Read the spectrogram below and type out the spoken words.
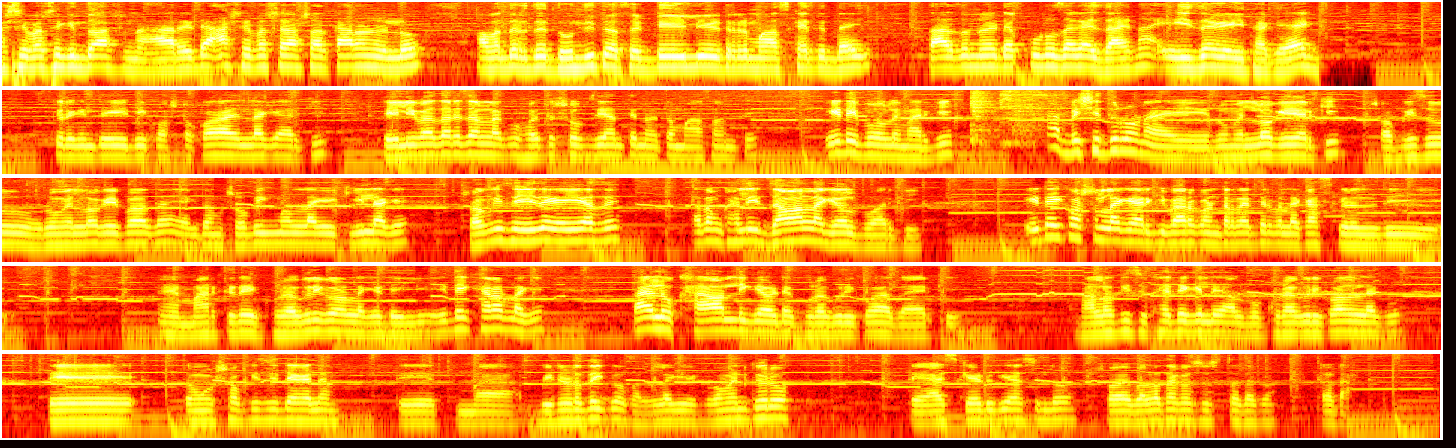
আশেপাশে কিন্তু আসে না। আর এটা আশেপাশে আসার কারণ হলো আমাদের যে ধন্দিত আছে ডেইলি এটার মাছ খাইতে দেয় তার জন্য এটা কোনো জায়গায় যায় না এই জায়গায় থাকে এক। করে কিন্তু এই এইটি কষ্ট করাই লাগে আর কি। ডেলি বাজারে যান লাগবে হয়তো সবজি আনতে নয়তো মাছ আনতে। এটাই প্রবলেম আর কি। আর বেশি দূরও না এই রুমের লগে আর কি। সব কিছু রুমের লগেই পাওয়া যায়, একদম শপিং মল লাগে, কি লাগে সব কিছু এই জায়গায় আছে। একদম খালি যাওয়ার লাগে অল্প আর কি। এটাই কষ্ট লাগে আর কি, বারো ঘণ্টা রাতের বেলা কাজ করে যদি মার্কেটে ঘোরাঘুরি করা লাগে ডেইলি এটাই খারাপ লাগে। তাইলেও খাওয়ার লিগে ওটা ঘোরাঘুরি করা যায় আর কি। ভালো কিছু খাইতে গেলে অল্প ঘোরাঘুরি করা লাগবে। তে, তোমাকে সব কিছুই দেখালাম তে, তোমরা ভিডিওটা দেখো, ভালো লাগে কমেন্ট করো। তে আজকে এটুকুই আসিল সবাই ভালো থাকো সুস্থ থাকো। টাটা।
